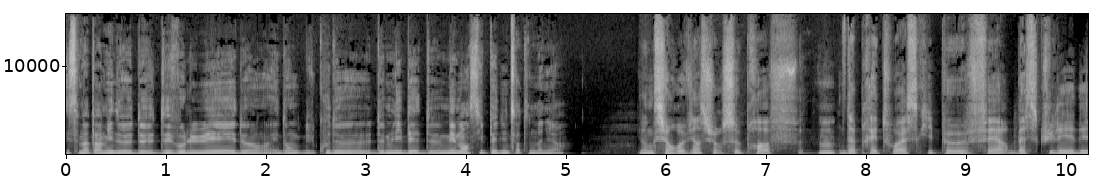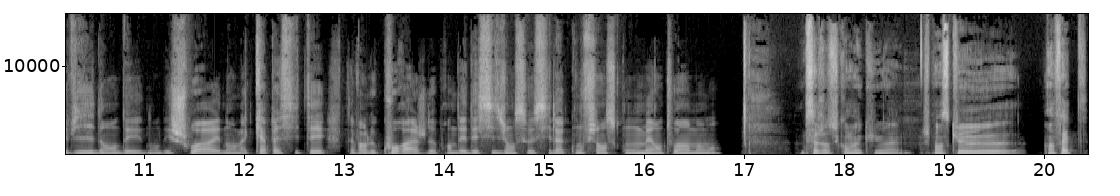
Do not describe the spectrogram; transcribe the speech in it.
et ça m'a permis de- de- d'évoluer et, de, et donc, du coup, de, de de m'émanciper d'une certaine manière. Donc si on revient sur ce prof, Hmm. d'après toi, ce qui peut faire basculer des vies dans des, dans des choix et dans la capacité d'avoir le courage de prendre des décisions, c'est aussi la confiance qu'on met en toi à un moment. Ça, j'en suis convaincu. ouais. Je pense que, en fait,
